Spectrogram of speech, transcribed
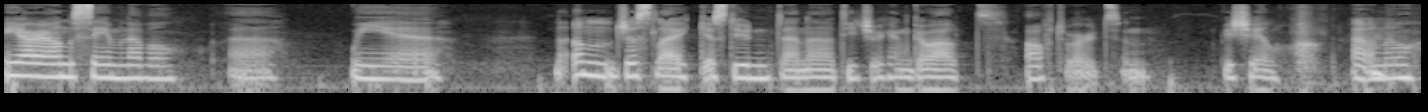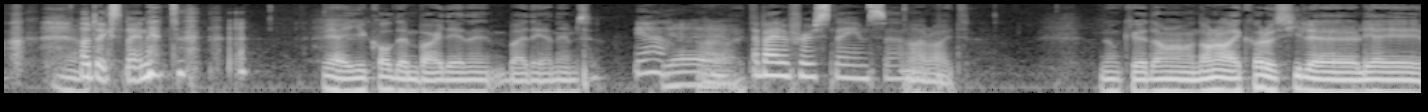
We are on the same level. Uh, we uh, just like a student and a teacher can go out afterwards and be chill. I don't know Yeah, how to explain it. Yeah, you call them by their, na- by their names. yeah. Yeah. Alright. By the first names. And All right. Donc, euh, dans, dans leur école aussi, le- les,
